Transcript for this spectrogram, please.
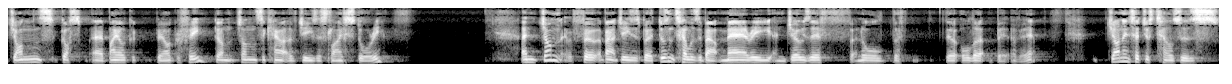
John's gospel, uh, biography, John's account of Jesus' life story. And John, for, about Jesus' birth, doesn't tell us about Mary and Joseph and all the, the, all that bit of it. John instead just tells us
